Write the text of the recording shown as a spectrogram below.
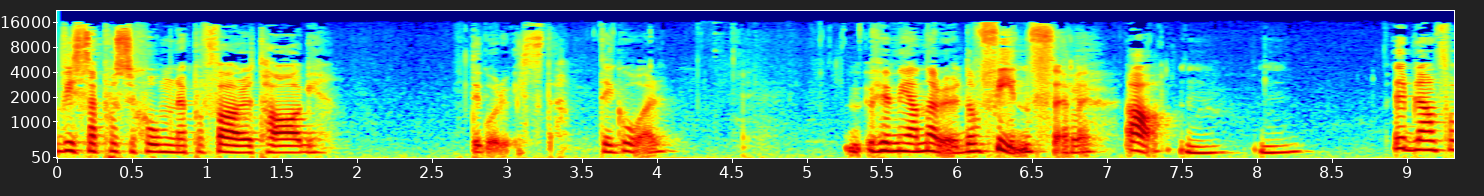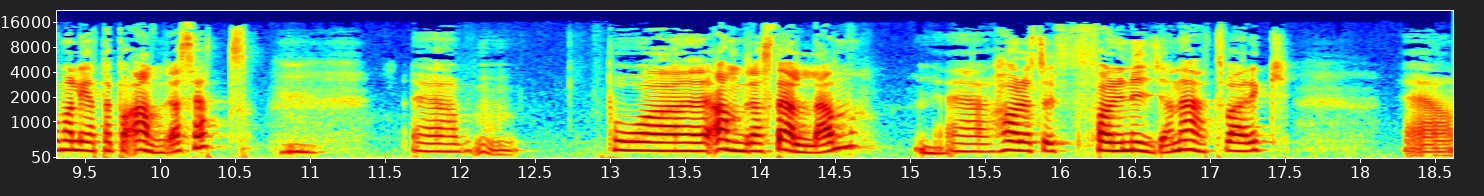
vissa positioner på företag. Det går det visst det. Det går. Hur menar du? De finns eller? Ja. Mm. Ibland får man leta på andra sätt. Eh, på andra ställen. Eh, höra sig för i nya nätverk. Eh,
